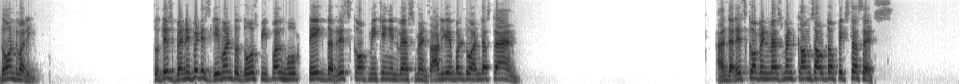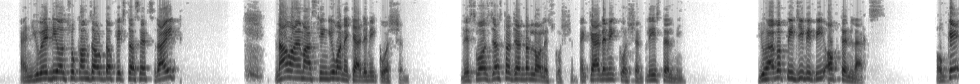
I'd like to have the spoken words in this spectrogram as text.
Don't worry. So this benefit is given to those people who take the risk of making investments. Are you able to understand? And the risk of investment comes out of fixed assets. And UAD also comes out of fixed assets, right? Now I am asking you an academic question. This was just a general knowledge question. Academic question. Please tell me. You have a PGBP of 10 lakhs. Okay?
